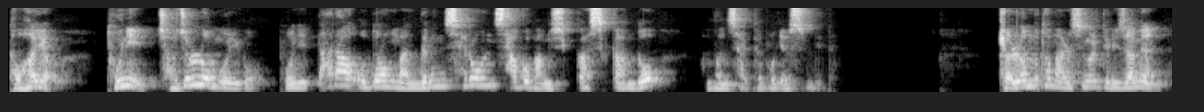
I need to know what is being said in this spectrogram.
더하여 돈이 저절로 모이고 돈이 따라오도록 만드는 새로운 사고방식과 습관도 한번 살펴보겠습니다. 결론부터 말씀을 드리자면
